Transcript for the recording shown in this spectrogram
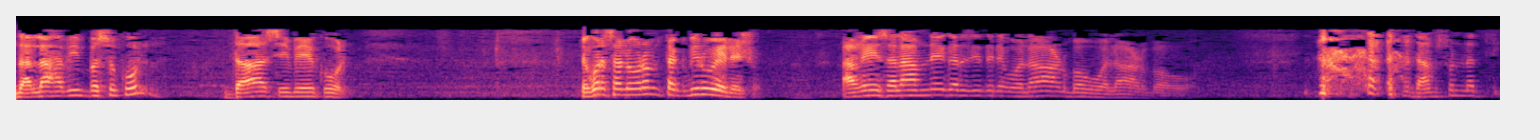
دا الله حبيب بسکول دا سی به کول دغور سلورم تکبیر ویل شو هغه سلام نه ګرځیدل ولاړ بو ولاړ بو دام سنت دی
